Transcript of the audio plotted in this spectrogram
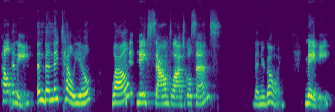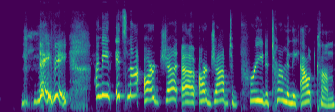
Help And- me. And then they tell you, well, And it makes sound logical sense. then you're going. Maybe. Maybe. I mean, it's not our jo- uh, our job to predetermine the outcome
